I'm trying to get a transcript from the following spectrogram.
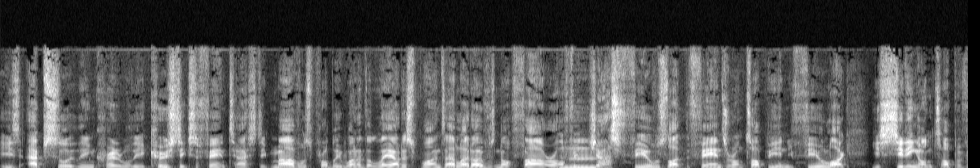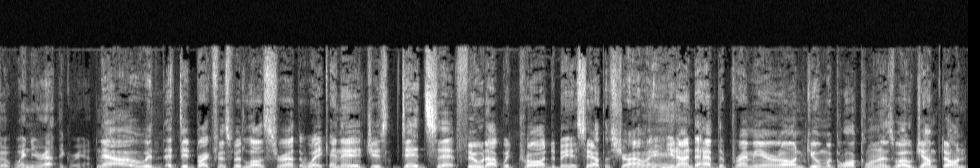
is absolutely incredible. The acoustics are fantastic. Marvel's probably one of the loudest ones. Adelaide Oval's not far off. Mm. It just feels like the fans are on top of you, and you feel like you're sitting on top of it when you're at the ground. Now, with, I did breakfast with Loz throughout the week, and they're just dead set, filled up with pride to be a South Australian. You know, and to have the Premier on, Gil McLachlan as well jumped on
